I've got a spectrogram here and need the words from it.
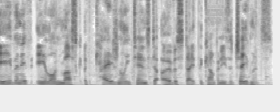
even if Elon Musk occasionally tends to overstate the company's achievements.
